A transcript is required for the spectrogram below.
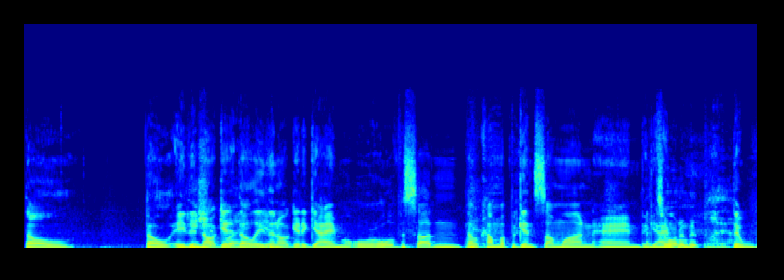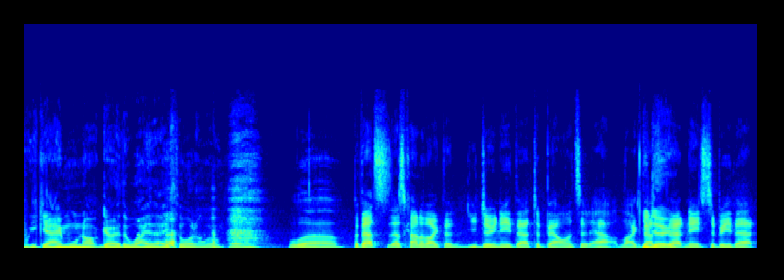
They'll they'll either You not should get play, they'll either yeah. not get a game or all of a sudden they'll come up against someone and the A game tournament player. the w- game will not go the way they thought it will. Wow. But that's that's kind of like the you do need that to balance it out. Like You that do. that needs to be that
